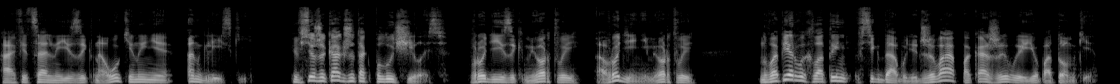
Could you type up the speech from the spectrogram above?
А официальный язык науки ныне — английский. И все же как же так получилось? Вроде язык мертвый, а вроде и не мертвый. Ну, во-первых, латынь всегда будет жива, пока живы ее потомки.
